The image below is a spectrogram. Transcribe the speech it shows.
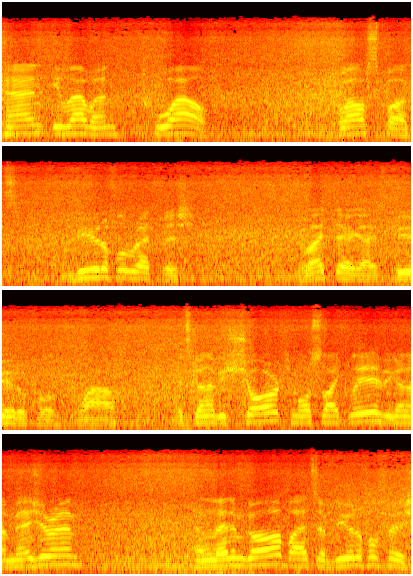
10 11 12 12 spots. Beautiful redfish. Right there guys. Beautiful. Wow. It's gonna be short most likely. We're gonna measure him and let him go but it's a beautiful fish.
